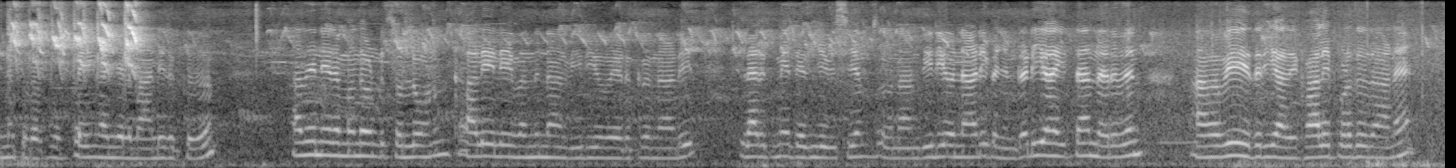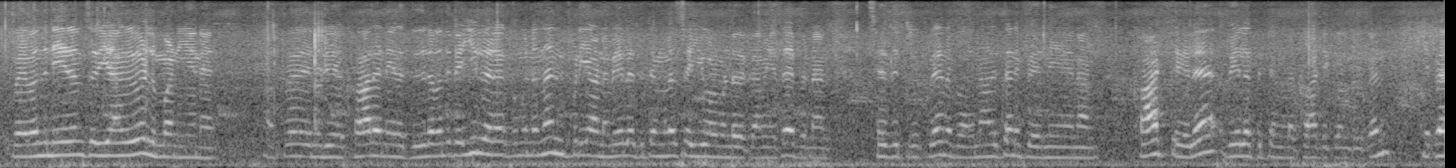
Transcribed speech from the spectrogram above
என்ன சொல்கிற குப்பையும் கஞ்சல் மாண்டி இருக்குது. அதே நேரம் வந்து ஒன்று சொல்லணும். காலையிலே வந்து நான் வீடியோவை எடுக்கிற நாடி. எல்லாருக்குமே தெரிஞ்ச விஷயம். ஸோ நான் வீடியோ நாடி கொஞ்சம் ரெடியாகித்தான் தருவேன் ஆகவே தெரியாது. காலை பொழுது தானே இப்போ வந்து நேரம் சரியாக ஏழு மணி என அப்போ என்னுடைய கால நேரத்து இதில் வந்து வெயில் இறக்கும் முன்னே தான் இப்படியான வேலை திட்டங்களை செய்யணுன்றதுக்காக தான் இப்போ நான் செய்துட்ருக்கிறேன் இப்போ அதனால தான் இப்போ நீ நான் காட்டையில் வேலை திட்டங்களை காட்டி கொண்டிருக்கேன். இப்போ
